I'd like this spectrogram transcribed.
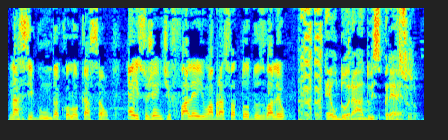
na segunda colocação. É isso, gente. Falei. Um abraço a todos. Valeu. Eldorado Expresso.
